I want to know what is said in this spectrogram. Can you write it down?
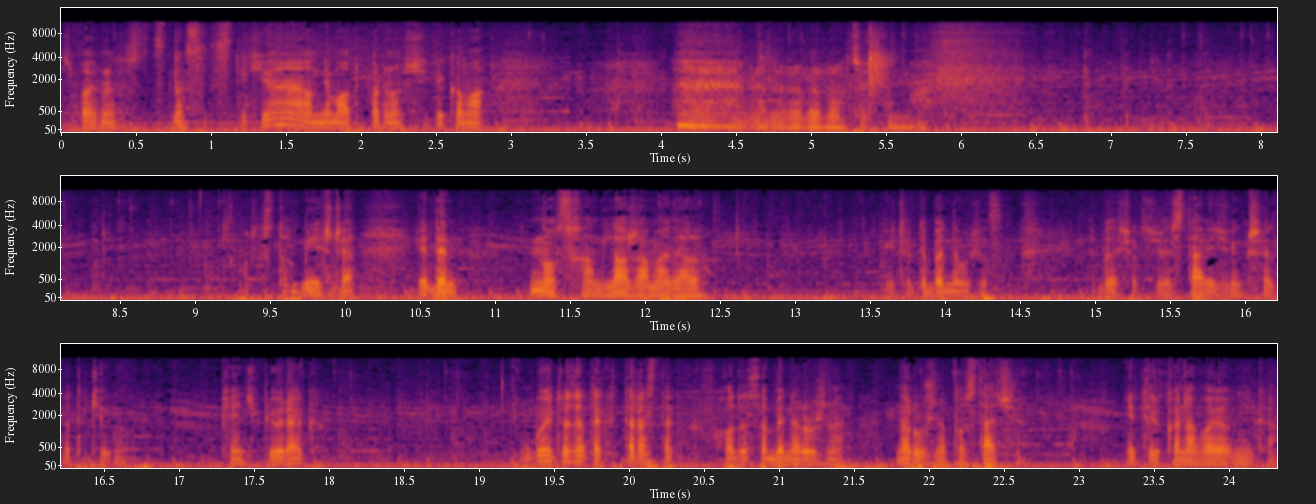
Spojrzmy na, na statystyki. A, on nie ma odporności, tylko ma... Eee, bla, bla, bla, bla, coś tam ma. Został mi jeszcze jeden nos handlarza medal. I wtedy będę musiał... Będę chciał coś wystawić większego takiego. Pięć piórek. Ogólnie to ja tak, teraz tak wchodzę sobie na różne, na różne postacie. Nie tylko na wojownika.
